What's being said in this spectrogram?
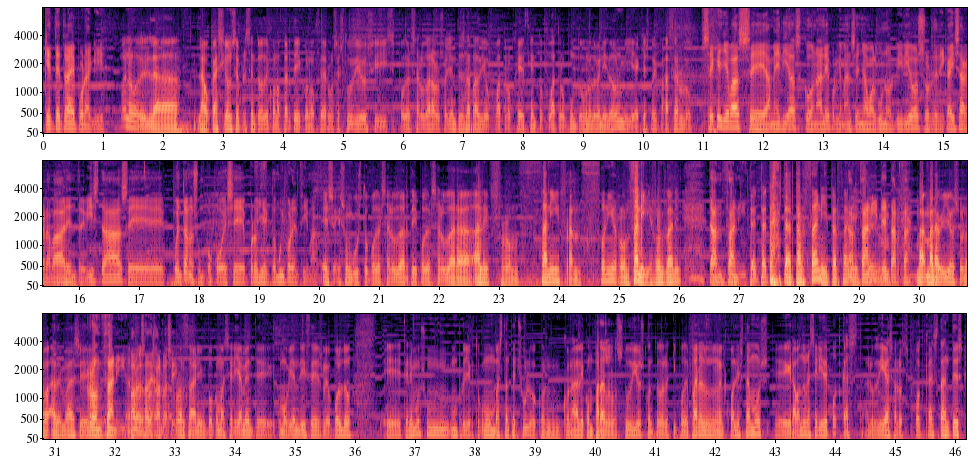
¿Qué te trae por aquí? Bueno, la, ocasión se presentó de conocerte y conocer los estudios y poder saludar a los oyentes de Radio 4G 104.1 de Benidorm y aquí estoy para hacerlo. Sé que llevas eh, a medias con Ale porque me ha enseñado algunos vídeos, os dedicáis a grabar entrevistas. Eh, cuéntanos un poco ese proyecto muy por encima. Es, es, un gusto poder saludarte y poder saludar a Ale Fronzani, Franzoni, Ronzani, Ronzani Tanzani. Tarzani, Tarzani. Tarzani de mm, Tarzán. Maravilloso, ¿no? Además. Eh, Ronzani, vamos a dejarlo así. Ronzani, un poco más seriamente, como bien dices, Leopoldo. Eh, tenemos un, proyecto común bastante chulo con, con Ale, con Parallel Studios, con todo el equipo de Parallel, en el cual estamos eh, grabando una serie de podcasts. Aludías a los podcasts antes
